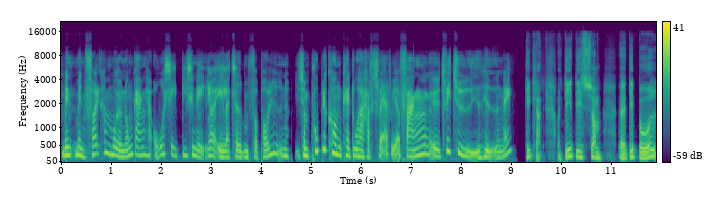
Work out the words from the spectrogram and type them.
Men, men folk må jo nogle gange have overset de signaler eller taget dem for pålydende. Som publikum kan du have haft svært ved at fange øh, tvetydigheden, ikke? Helt klart. Og det er det, som øh, det er både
